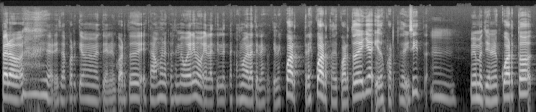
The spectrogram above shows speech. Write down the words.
Pero da risa porque me metí en el cuarto de... Estábamos en la casa de mi abuela y mi abuela tiene, la casa de mi abuela tiene, tiene cuart- tres cuartos. El cuarto de ella y dos cuartos de visita. Me metí en el cuarto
